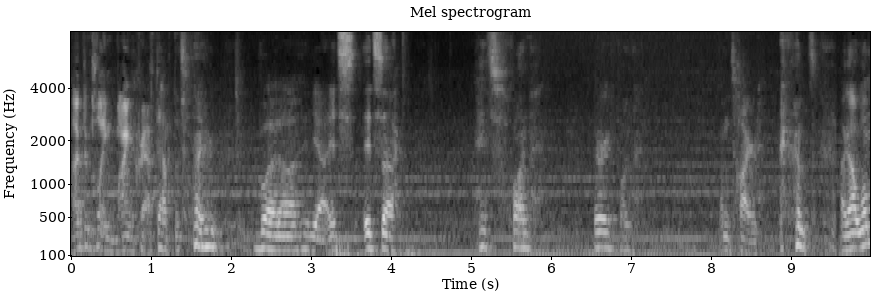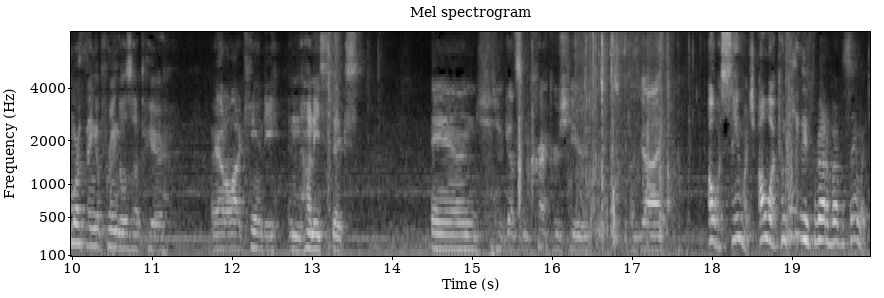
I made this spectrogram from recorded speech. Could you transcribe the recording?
I've been playing Minecraft half the time, but uh, yeah, it's it's uh, it's fun, very fun. I'm tired. I got one more thing of Pringles up here. I got a lot of candy and honey sticks. And I've got some crackers here. I've got, oh, a sandwich. Oh, I completely forgot about the sandwich.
